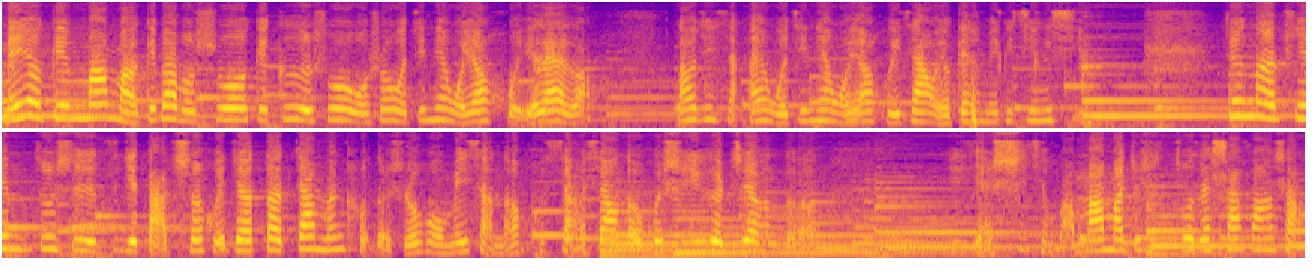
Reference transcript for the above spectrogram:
没有跟妈妈、跟爸爸说、跟哥哥说，我说我今天我要回来了，然后就想，哎，我今天我要回家，我要给他们一个惊喜。就那天就是自己打车回家，到家门口的时候，我没想到想象的会是一个这样的。一件事情吧，妈妈就是坐在沙发上，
